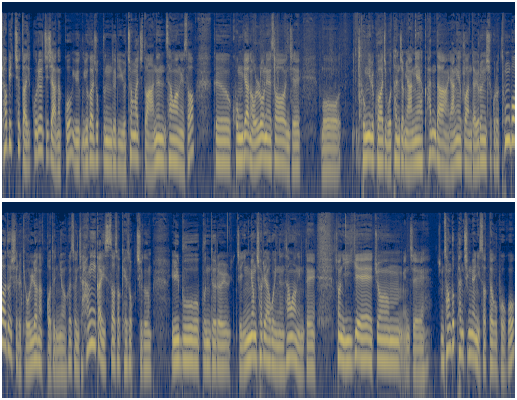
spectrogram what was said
협의체도 아직 꾸려지지 않았고 유, 유가족 분들이 요청하지도 않은 상황에서 그 공개한 언론에서 이제 뭐 동의를 구하지 못한 점 양해한다, 양해 구한다 이런 식으로 통보하듯이 이렇게 올려놨거든요. 그래서 이제 항의가 있어서 계속 지금 일부 분들을 이제 익명 처리하고 있는 상황인데 전 이게 좀 이제 좀 성급한 측면이 있었다고 보고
